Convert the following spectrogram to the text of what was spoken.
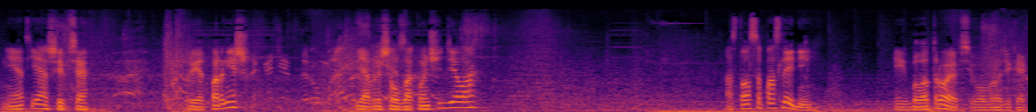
Нет, я ошибся. Привет, парниш. Я пришел закончить дело. Остался последний. Их было трое всего, вроде как.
